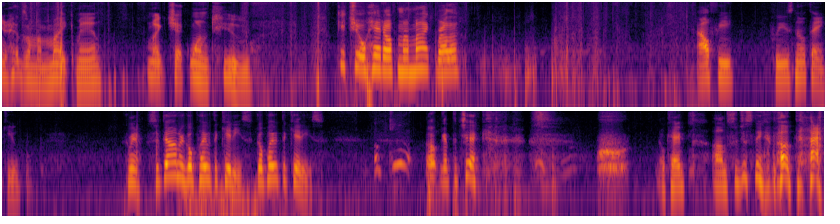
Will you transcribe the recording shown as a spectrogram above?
your head's on my mic, man. Mic check one, two. Get your head off my mic, brother. Alfie, please, no thank you. Come here. Sit down or go play with the kitties. Go play with the kitties. Okay. Oh, get the chick. okay, um, so just think about that.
